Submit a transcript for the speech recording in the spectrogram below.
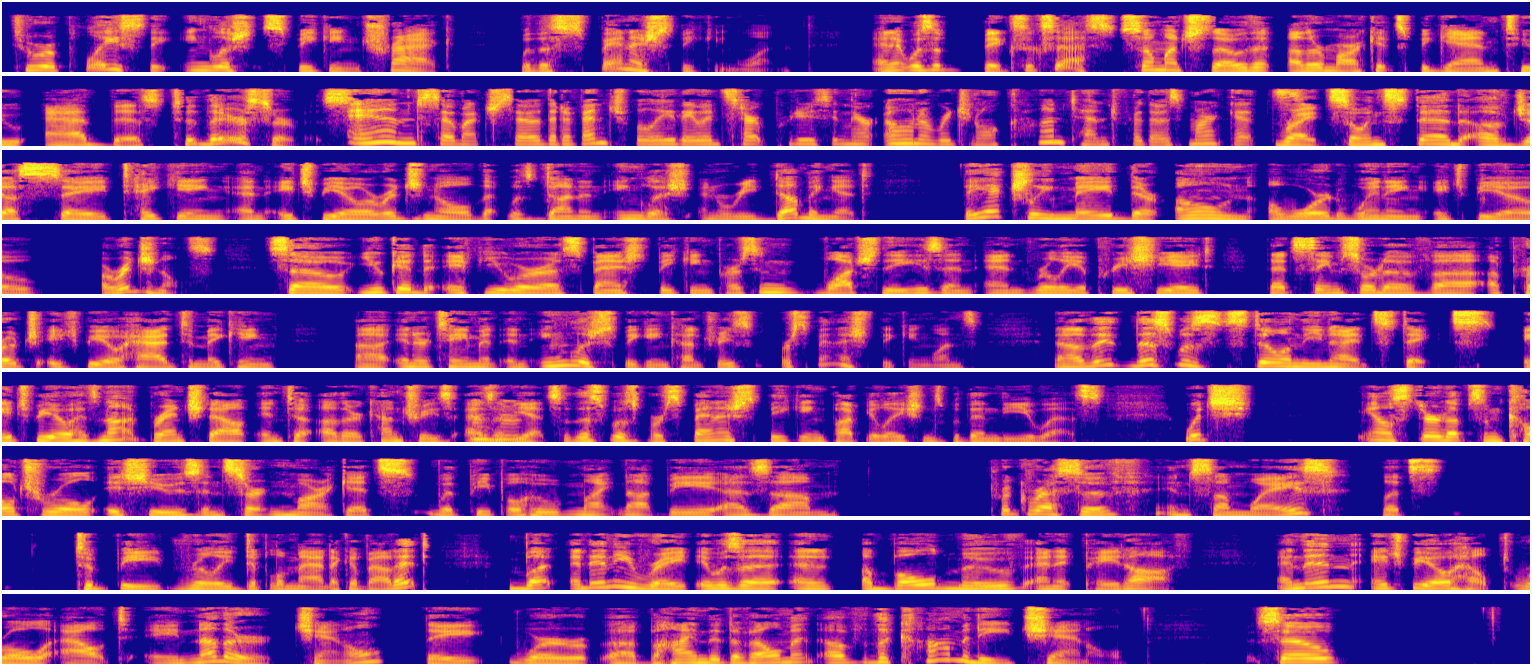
to replace the English speaking track with a Spanish speaking one. And it was a big success, so much so that other markets began to add this to their service. And so much so that eventually they would start producing their own original content for those markets. Right. So instead of just, say, taking an HBO original that was done in English and redubbing it, they actually made their own award winning HBO originals. So you could, if you were a Spanish speaking person, watch these and, and really appreciate that same sort of uh, approach HBO had to making uh, entertainment in English speaking countries for Spanish speaking ones. Now th- this was still in the United States. HBO has not branched out into other countries as mm-hmm. of yet. So this was for Spanish speaking populations within the US, which you know, stirred up some cultural issues in certain markets with people who might not be as, um, progressive in some ways. Let's to be really diplomatic about it. But at any rate, it was a, a, a bold move and it paid off. And then HBO helped roll out another channel. They were uh, behind the development of the comedy channel. So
